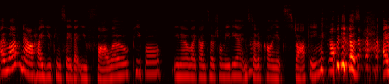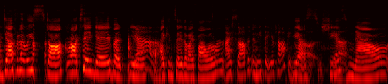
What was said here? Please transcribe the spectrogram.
I love now how you can say that you follow people. you know, like on social media Mm-hmm. instead of calling it stalking. Oh. because I definitely stalk Roxane Gay, but you know, I can say that I follow her. I saw the tweet that you're talking yes, about. Yes, she yeah. is now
